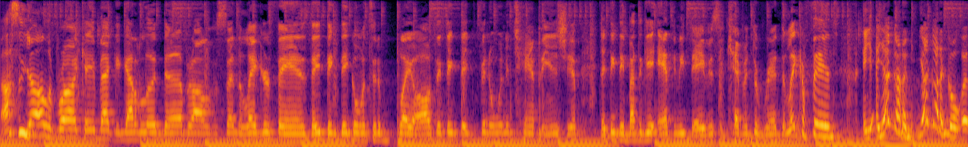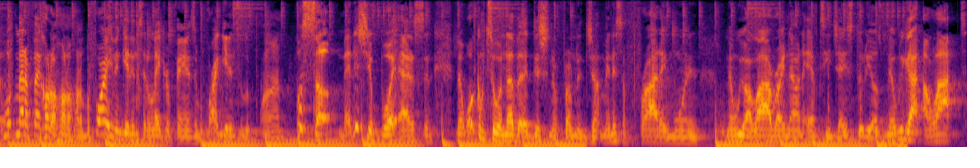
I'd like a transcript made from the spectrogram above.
I see y'all. LeBron came back and got a little dub, and all of a sudden the Lakers fans they think they going to the playoffs. They think they finna win the championship. They think they about to get Anthony Davis and Kevin Durant. The Laker fans, and y- y'all gotta y'all gotta go. Uh, matter of fact, hold on, hold on, hold on. Before I even get into the Laker fans and before I get into LeBron, what's up, man? It's your boy Addison. Man, welcome to another edition of From the Jump, man. It's a Friday morning, man. We are live right now in the FTJ Studios, man. We got a lot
